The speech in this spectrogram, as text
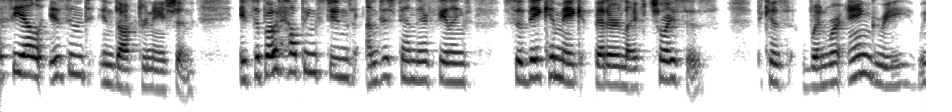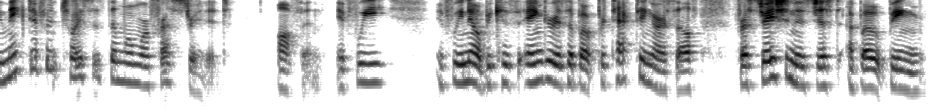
SEL isn't indoctrination. It's about helping students understand their feelings so they can make better life choices. Because when we're angry, we make different choices than when we're frustrated. Often, if we if we know because anger is about protecting ourselves, frustration is just about being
